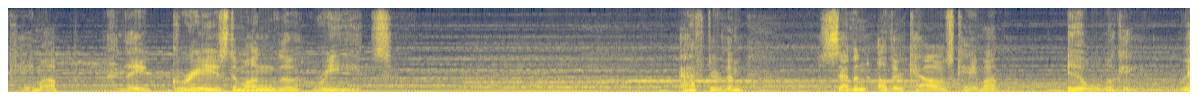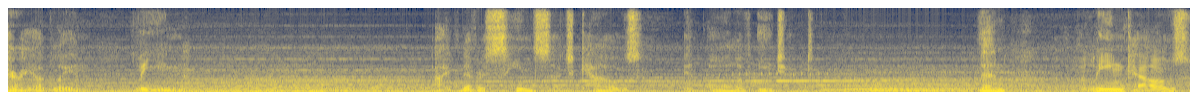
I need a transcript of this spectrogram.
came up, and they grazed among the reeds. After them, seven other cows came up, ill-looking, very ugly and lean. I'd never seen such cows in all of Egypt. Then, the lean cows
